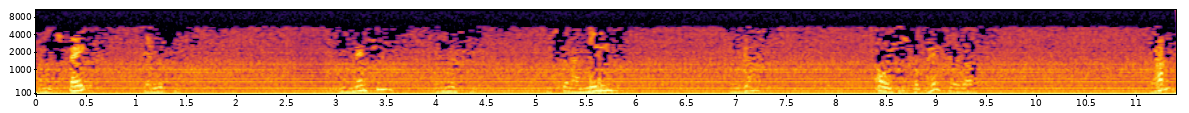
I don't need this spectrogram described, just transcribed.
And he spake, they listened. He mentioned, they listened. He said, I need, we got. Oh, he's just going to pay for it, though. Got it?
